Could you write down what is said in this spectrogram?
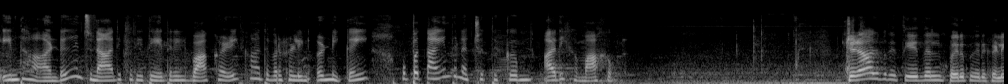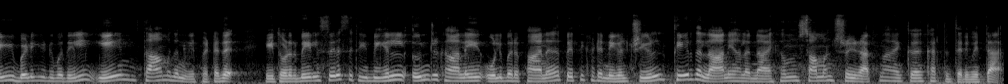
இந்த ஆண்டு ஜனாதிபதி தேர்தலில் வாக்களிக்காதவர்களின் எண்ணிக்கை முப்பத்தைந்து லட்சத்துக்கும் அதிகமாகும். ஜனாதிபதி தேர்தல் பெறுபேறுகளை வெளியிடுவதில் ஏன் தாமதம் ஏற்பட்டது? இத்தொடர்பில் சிறுசு டிவியில் இன்று காலை ஒலிபரப்பான பெத்திக்கடை நிகழ்ச்சியில் தேர்தல் ஆணையாளர் நாயகம் சமன் ஸ்ரீ ரத்நாயக்க கருத்து தெரிவித்தார்.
